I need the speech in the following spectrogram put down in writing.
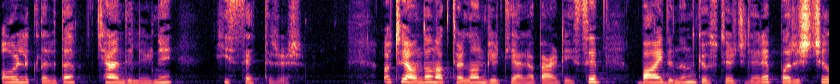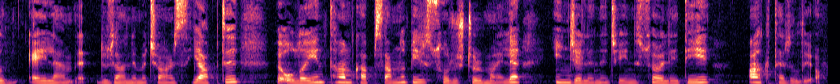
Ağırlıkları da kendilerini hissettirir. Öte yandan aktarılan bir diğer haberde ise Biden'ın göstericilere barışçıl eylem düzenleme çağrısı yaptı ve olayın tam kapsamlı bir soruşturmayla inceleneceğini söylediği aktarılıyor.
